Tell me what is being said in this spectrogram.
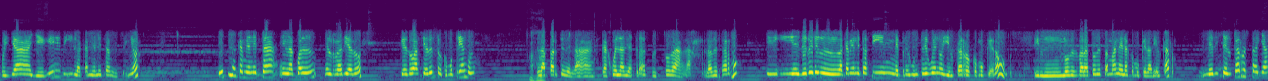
Pues ya llegué, vi la camioneta del señor es una camioneta en la cual el radiador quedó hacia adentro como triángulo. Ajá. La parte de la cajuela de atrás, pues toda la, la desarmó. Y, y de ver el- la camioneta así, me pregunté, bueno, ¿y el carro cómo quedó? Pues, si lo desbarató de esa manera, ¿cómo quedaría el carro? Me dice, el carro está allá,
